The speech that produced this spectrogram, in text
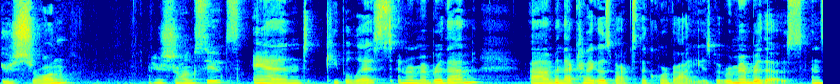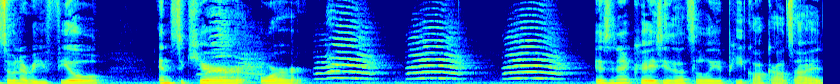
your strong your strong suits and keep a list and remember them um, and that kind of goes back to the core values but remember those. And so whenever you feel insecure or isn't it crazy that's only a peacock outside?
